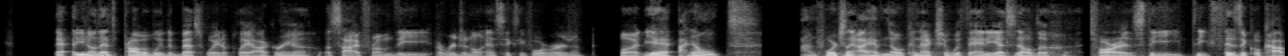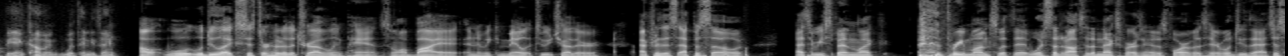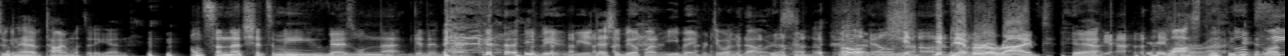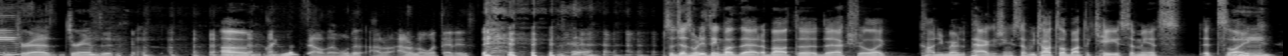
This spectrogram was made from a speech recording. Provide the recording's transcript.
that you know that's probably the best way to play Ocarina aside from the original N64 version. But yeah, I don't. Unfortunately, I have no connection with the NES Zelda as far as the the physical copy and coming with anything. I'll we'll we'll do like Sisterhood of the Traveling Pants, and I'll buy it, and then we can mail it to each other after this episode. after we spend like three months with it, we'll send it off to the next person. There's four of us here. We'll do that just so we can have time with it again. Don't send that shit to me. You guys will not get it back. eBay, that should be up on eBay for two hundred dollars. Oh, Hell it, no. it never arrived. yeah, lost, arrived. lost in tra- transit. Um, Like what Zelda? What is, I don't I don't know what that is. So, Jess, what do you think about that? About the the extra like, con- you remember the packaging stuff? We talked about the case. I mean, it's it's like Mhm.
